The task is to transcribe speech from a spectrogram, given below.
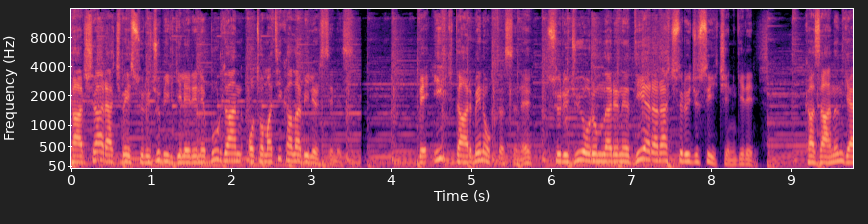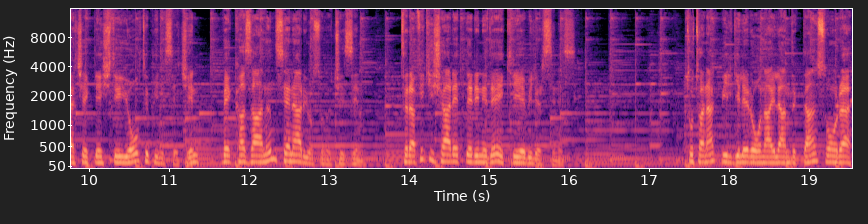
karşı araç ve sürücü bilgilerini buradan otomatik alabilirsiniz. Ve ilk darbe noktasını, sürücü yorumlarını diğer araç sürücüsü için girin. Kazanın gerçekleştiği yol tipini seçin ve kazanın senaryosunu çizin. Trafik işaretlerini de ekleyebilirsiniz. Tutanak bilgileri onaylandıktan sonra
